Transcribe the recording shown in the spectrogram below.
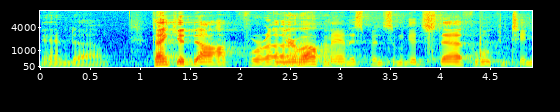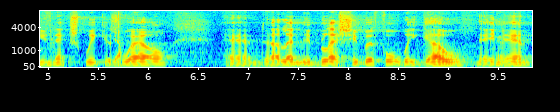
And um, thank you, Doc, for uh, You're welcome. Man, it's been some good stuff. We'll continue next week as Yeah. well. And uh, let me bless you before we go. Amen.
